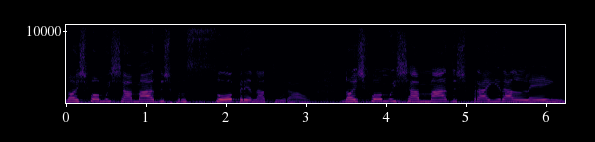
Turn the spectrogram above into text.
Nós fomos chamados para o sobrenatural. Nós fomos chamados para ir além.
